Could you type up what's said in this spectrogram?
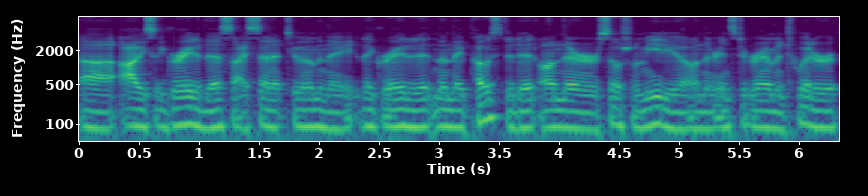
uh, obviously graded this. I sent it to them, and they they graded it, and then they posted it on their social media, on their Instagram and Twitter.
